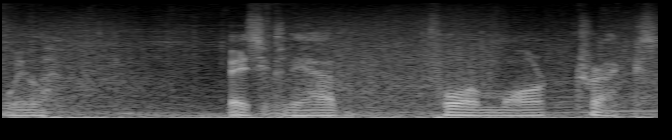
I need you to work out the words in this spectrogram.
will basically have four more tracks.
